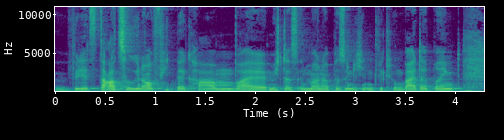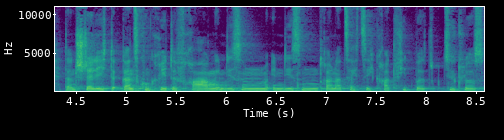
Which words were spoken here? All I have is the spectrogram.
will jetzt dazu genau Feedback haben, weil mich das in meiner persönlichen Entwicklung weiterbringt. Dann stelle ich ganz konkrete Fragen in diesem, in diesem 360-Grad-Feedback-Zyklus.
